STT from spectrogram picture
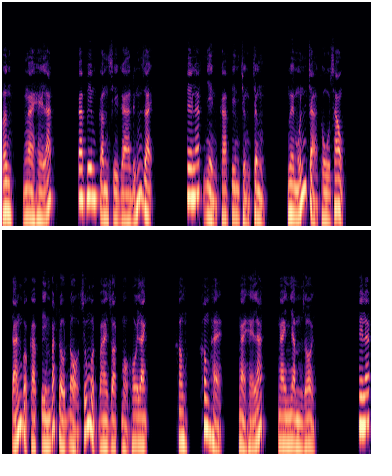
Vâng, ngài Helat. Capim cầm xì gà đứng dậy. Helat nhìn Capim chừng chừng. Người muốn trả thù sao? Chán của Capim bắt đầu đổ xuống một vài giọt mồ hôi lạnh. Không, không hề. Ngài Helat, ngài nhầm rồi. Helat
